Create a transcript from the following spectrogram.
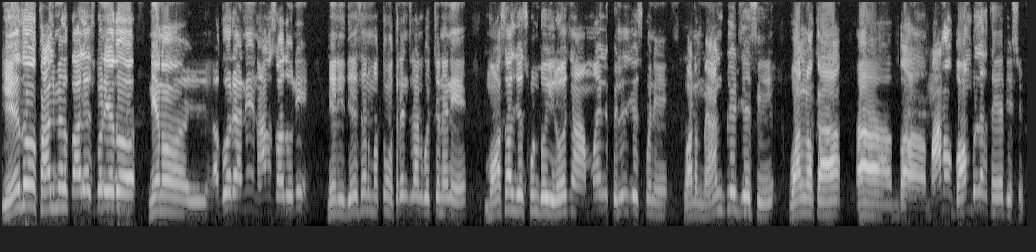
ఏదో కాలు మీద కాలు వేసుకొని ఏదో నేను ఈ అఘోరాని నాగసాధుని నేను ఈ దేశాన్ని మొత్తం ఉత్తరించడానికి వచ్చానని మోసాలు చేసుకుంటూ ఈ రోజు నా అమ్మాయిల్ని పెళ్ళిళ్ళు చేసుకొని వాళ్ళని మ్యాన్పులేట్ చేసి వాళ్ళని ఒక మానవ బాంబుల్లాగా తయారు చేసాడు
